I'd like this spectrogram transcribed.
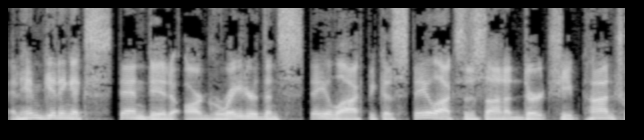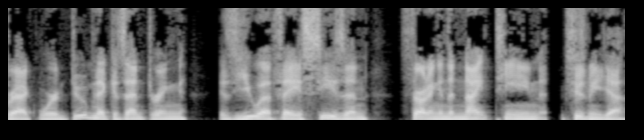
and him getting extended are greater than Stalock because Stalock's just on a dirt cheap contract where Dubnyk is entering his UFA season starting in the 19. Excuse me. Yeah,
